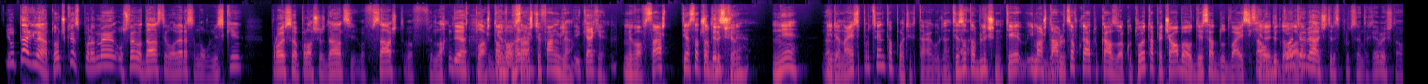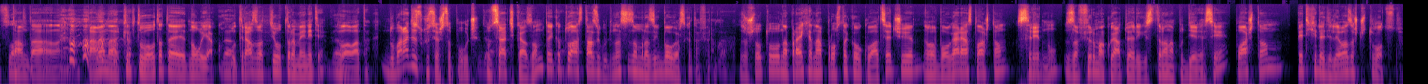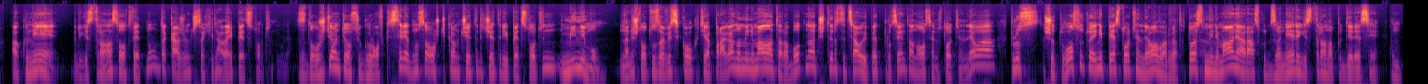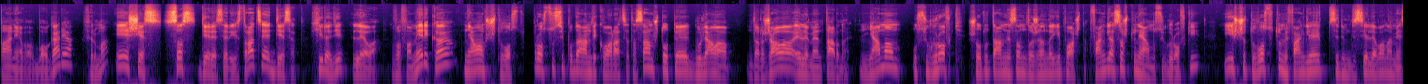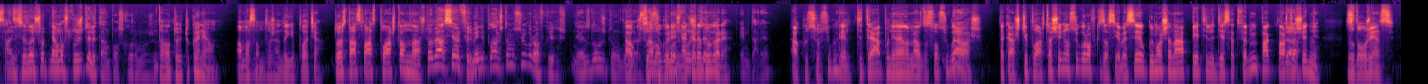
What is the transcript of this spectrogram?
И от тази гледна точка, според мен, освен на данъците в България са много ниски, прой да плащаш данъци в САЩ, в Финландия, Плащам в. САЩ и в Англия. И как е? Ми в САЩ те са 40. таблични. Не, Да. 11% платих тая година. Те са таблични. Те имаш таблица, в която казва, ако твоята печалба е от 10 до 20 Само хиляди долара, бяха 40%? Как беше там? Флот. там да, там е на криптовалутата е много яко. Да. Отрязват ти от раменете Да. главата. Добра дискусия ще се получи. Да. От сега ти казвам, тъй като аз тази година се замразих българската фирма. Защото направих една проста калкулация, че в България аз плащам средно за фирма, която е регистрирана по ДРС, плащам 5000 лева за счетоводство. Ако не е регистрирана, съответно, да кажем, че са 1500. Задължителните осигуровки средно са още към 4-4500 минимум. Нали, защото зависи колко ти е прага, но минималната работна 40,5% на 800 лева, плюс счетоводството е едни 500 лева вървят. Тоест минималният разход за нерегистрирана по ДРС компания в България, фирма, е 6. С ДРС регистрация е 10 000 лева. В Америка нямам счетоводство. Просто си подавам декларацията сам, защото е голяма държава, елементарно е. Нямам осигуровки, защото там не съм дължен да ги плащам. В Англия също нямам осигуровки и счетоводството ми в Англия е 70 лева на месец. А не се да, защото няма служители там по-скоро може. Да, той тук нямам. Ама съм дължен да ги платя. Тоест аз, аз плащам на... Що бе, аз имам фирми и не плащам осигуровки. Не е задължително. бе. Ако си Само осигурен някъде другаде. Ем, да, не. Ако си осигурен, ти трябва по на едно място да се осигуряваш. Така ще ти плащаш едни осигуровки за себе си. Ако имаш една 5 или 10 фирми, пак плащаш Да. едни. Задължен си.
